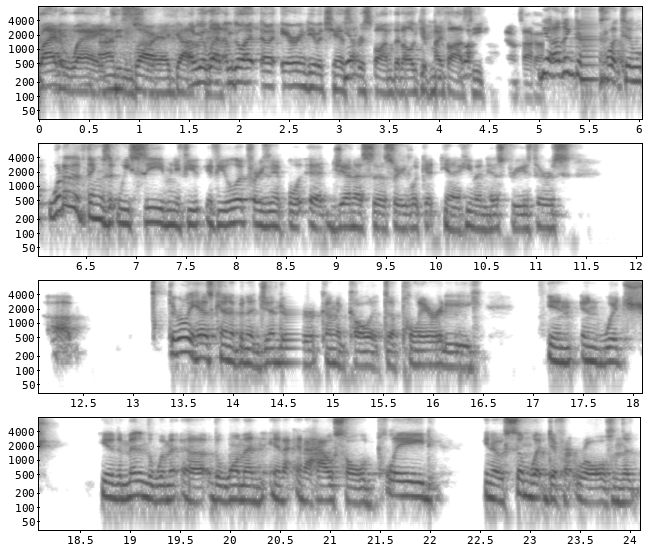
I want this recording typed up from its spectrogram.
right away. I'm sorry, you? I got. I'm gonna let I'm gonna let uh, Aaron give a chance yeah. to respond, then I'll give my thoughts. Well, he yeah, I think there's a lot too. One of the things that we see, I mean, if you if you look, for example, at Genesis or you look at you know human histories, there's uh, there really has kind of been a gender kind of call it a polarity in in which you know the men and the women uh, the woman in a, in a household played you know somewhat different roles and the,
